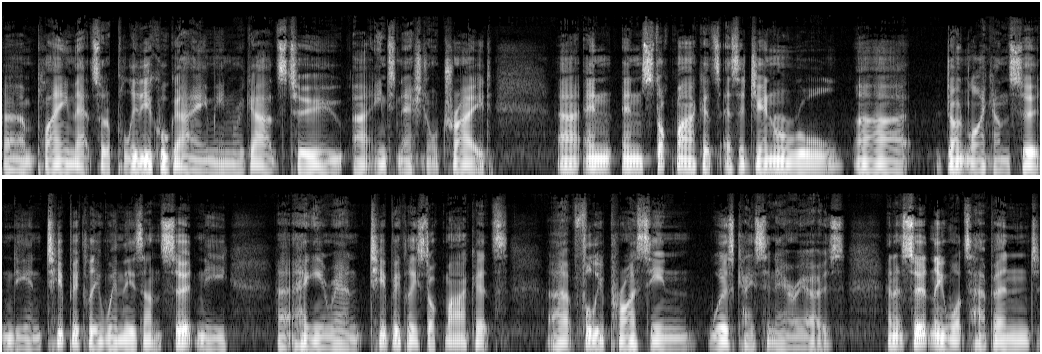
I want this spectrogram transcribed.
um, playing that sort of political game in regards to uh, international trade. Uh, and, and stock markets, as a general rule, uh, don't like uncertainty. And typically, when there's uncertainty uh, hanging around, typically stock markets uh, fully price in worst case scenarios. And it's certainly what's happened,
